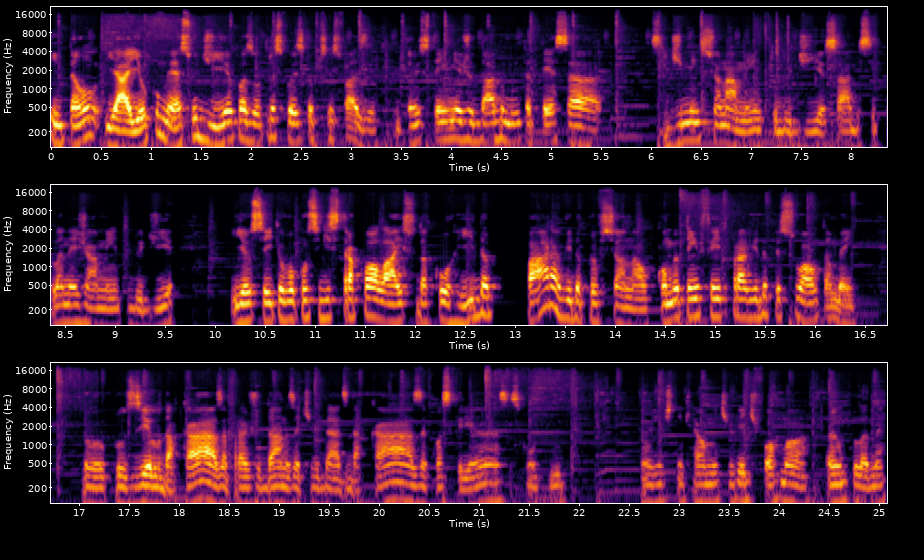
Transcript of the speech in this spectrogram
Então, e aí eu começo o dia com as outras coisas que eu preciso fazer. Então isso tem me ajudado muito a ter essa, esse dimensionamento do dia, sabe? Esse planejamento do dia. E eu sei que eu vou conseguir extrapolar isso da corrida para a vida profissional, como eu tenho feito para a vida pessoal também. Para o zelo da casa, para ajudar nas atividades da casa, com as crianças, com tudo. Então a gente tem que realmente ver de forma ampla, né?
